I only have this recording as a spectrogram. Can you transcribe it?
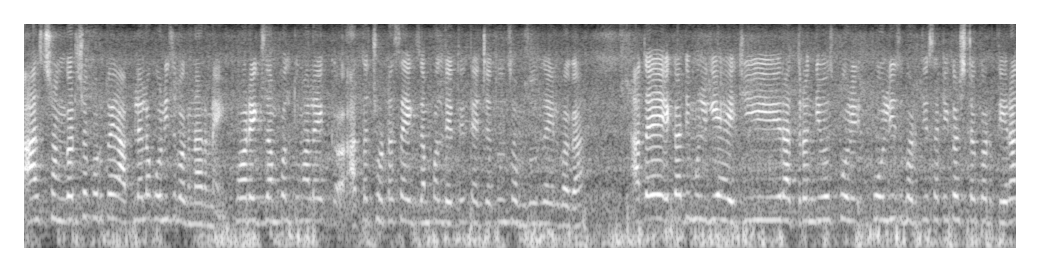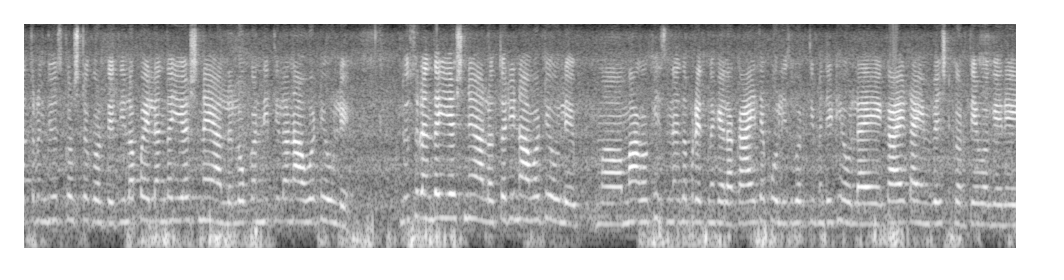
आज संघर्ष करतोय आपल्याला कोणीच बघणार नाही. फॉर एक्झाम्पल तुम्हाला एक आता छोटासा एक्झाम्पल देते त्याच्यातून समजून जाईल बघा. आता एखादी मुलगी आहे जी रात्रंदिवस पोली पोलीस भरतीसाठी कष्ट करते रात्रंदिवस कष्ट करते तिला पहिल्यांदा यश नाही आलं लोकांनी तिला नावं ठेवले दुसऱ्यांदा यश नाही आलं तरी नावं ठेवले. मागं खेचण्याचा प्रयत्न केला. काय त्या पोलीस भरतीमध्ये ठेवलं आहे काय टाईम वेस्ट करते वगैरे?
